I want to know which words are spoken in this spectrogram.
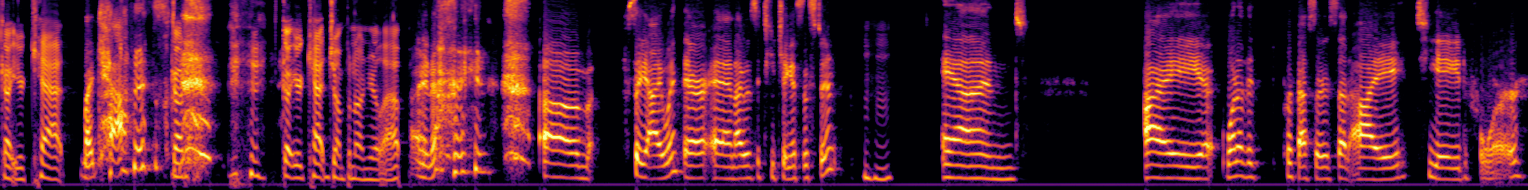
Got your cat. my cat is Got got your cat jumping on your lap. I know, right? Um, so yeah, I went there and I was a teaching assistant. mm-hmm. And I, one of the professors that I TA'd for,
